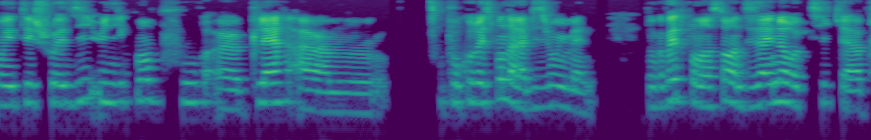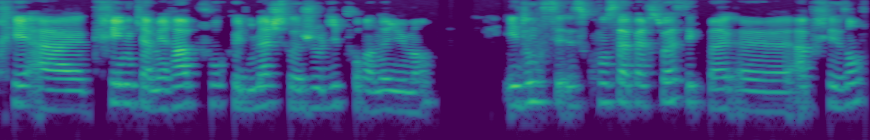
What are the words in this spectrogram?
ont été choisis uniquement pour euh, plaire à, pour correspondre à la vision humaine. Donc en fait, pour l'instant, un designer optique a appris à créer une caméra pour que l'image soit jolie pour un œil humain. Et donc, ce qu'on s'aperçoit, c'est qu'à euh, présent,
